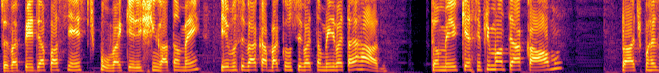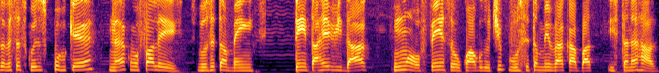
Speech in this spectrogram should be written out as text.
Você vai perder a paciência, tipo, vai querer xingar também, e aí você vai acabar que você vai também vai estar errado. Então meio que é sempre manter a calma pra, tipo, resolver essas coisas, porque, né, como eu falei, se você também tentar revidar uma ofensa ou com algo do tipo, você também vai acabar estando errado.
